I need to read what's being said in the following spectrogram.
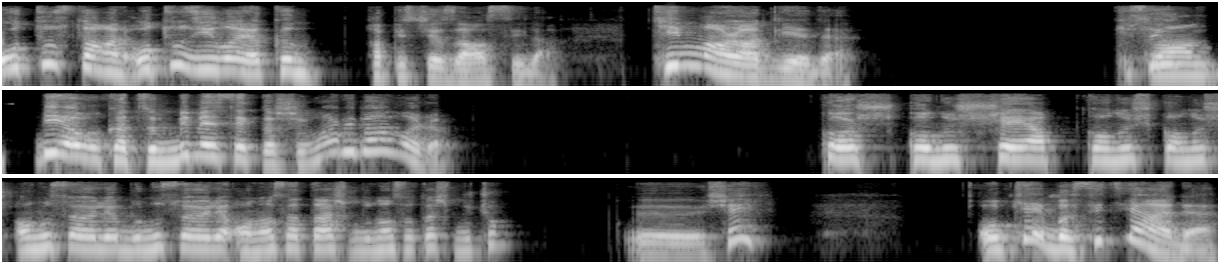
30 tane, 30 yıla yakın hapis cezasıyla. Kim var adliyede? Kimse Şu an Bir avukatım, bir meslektaşım var, bir ben varım. Koş, konuş, şey yap, konuş, konuş, onu söyle, bunu söyle, ona sataş, buna sataş. Bu çok, eee, şey, okay, basit yani.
